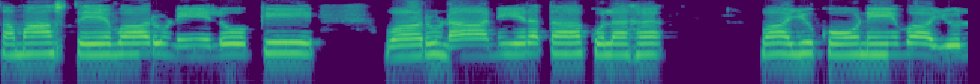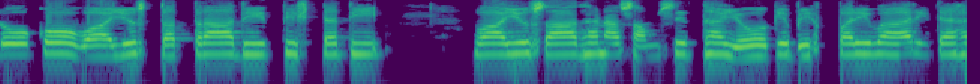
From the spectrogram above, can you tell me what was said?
समास्ते वारुणे लोके वारुणानीरताकुलः वायुकोणे वायुलोको वायुस्तत्रादितिष्ठति वायुसाधनसंसिद्धयोगिभिः परिवारितः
